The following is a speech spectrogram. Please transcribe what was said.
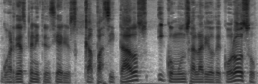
guardias penitenciarios capacitados y con un salario decoroso.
